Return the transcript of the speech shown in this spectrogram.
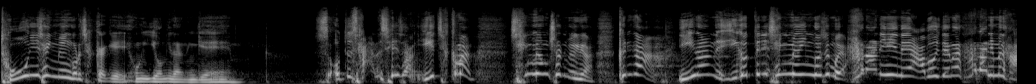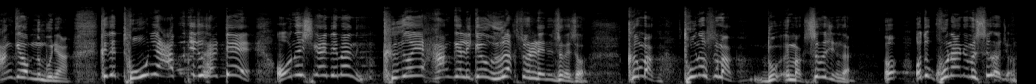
돈이 생명인 걸로 착각해 영, 영이라는 게. 어떤 사, 세상 이게 자꾸만 생명처럼 여기냐. 그러니까 이런 이것들이 생명인 것은 뭐야? 하나님이 내 아버지 되는 하나님은 한계가 없는 분이야. 근데 돈이 아버지로 살 때 어느 시간이 되면 그거의 한계를 느끼고 의학 소리를 내는 속에서 그 막 돈 없으면 막, 막 쓰러지는 거야. 어? 어떤 고난이 면 쓰러져.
